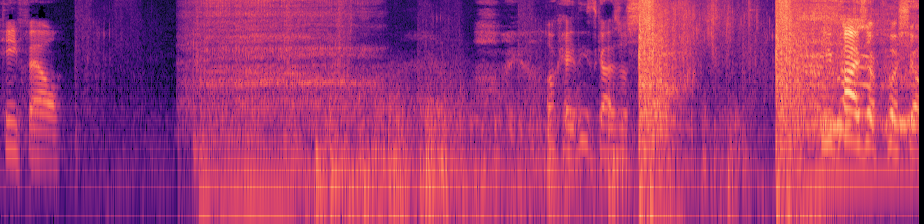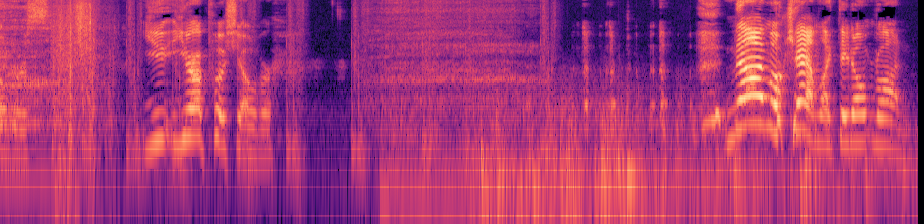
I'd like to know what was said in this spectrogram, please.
He fell. Oh my god. Okay, these guys are slow. You guys are pushovers. You, you're a pushover. now I'm okay. I'm like, they don't run.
